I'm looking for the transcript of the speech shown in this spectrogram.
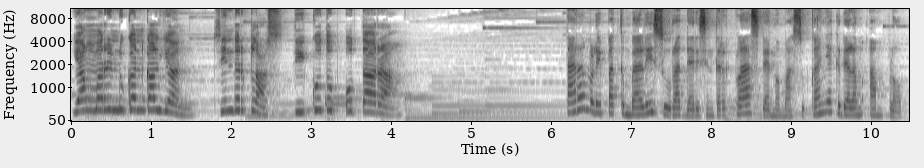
yang merindukan kalian. Sinterklas di Kutub Utara. Tara melipat kembali surat dari Sinterklas dan memasukkannya ke dalam amplop.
